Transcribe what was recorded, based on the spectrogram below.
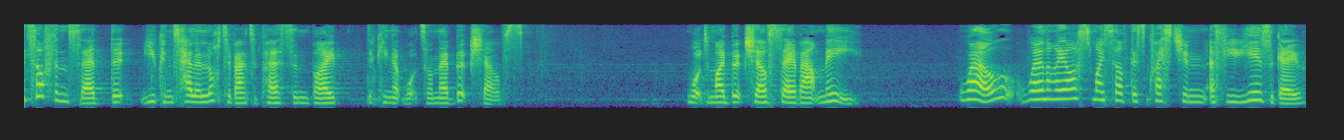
It's often said that you can tell a lot about a person by looking at what's on their bookshelves. What do my bookshelves say about me? Well, when I asked myself this question a few years ago,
